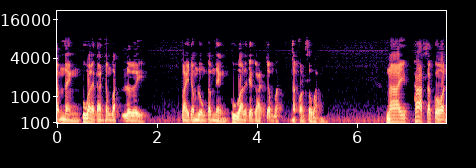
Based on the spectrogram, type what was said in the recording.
ตำแหน่งผู้ว่าราชการจังหวัดเลย ไปดำรงตำแหน่งผู้ว่าราชการจังหวัดนครสวรรค์ นายภาสกร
